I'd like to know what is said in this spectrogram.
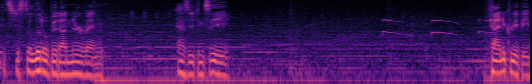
it's just a little bit unnerving, as you can see. Kind of creepy.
